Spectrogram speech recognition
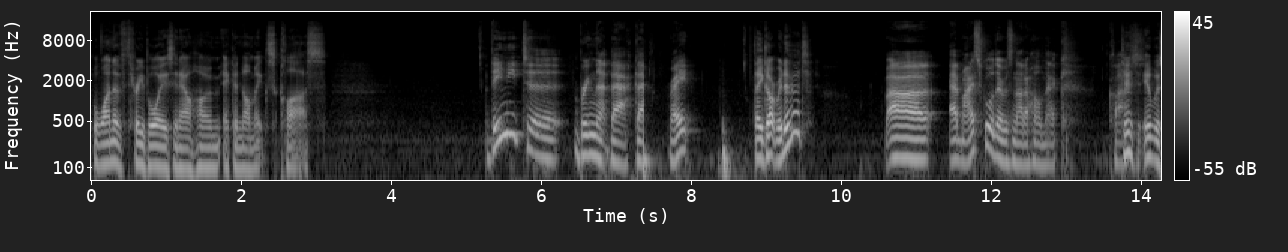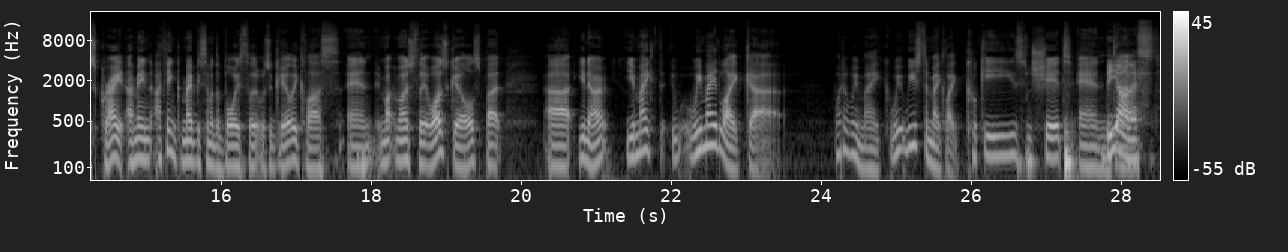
one of three boys in our home economics class. They need to bring that back, right? They got rid of it, Uh, at my school, there was not a home ec class. dude. It was great. I mean, I think maybe some of the boys thought it was a girly class, and mo- mostly it was girls. But uh, you know, you make th- we made like. Uh, what did we make? We, we used to make like cookies and shit. And Be uh, honest.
